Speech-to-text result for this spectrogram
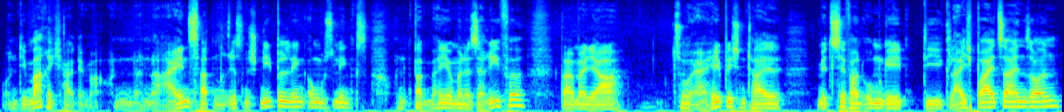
Und die mache ich halt immer. Und eine 1 hat einen riesen Schniepel links, links und bei mir immer eine Serife, weil man ja zum erheblichen Teil mit Ziffern umgeht, die gleich breit sein sollen.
